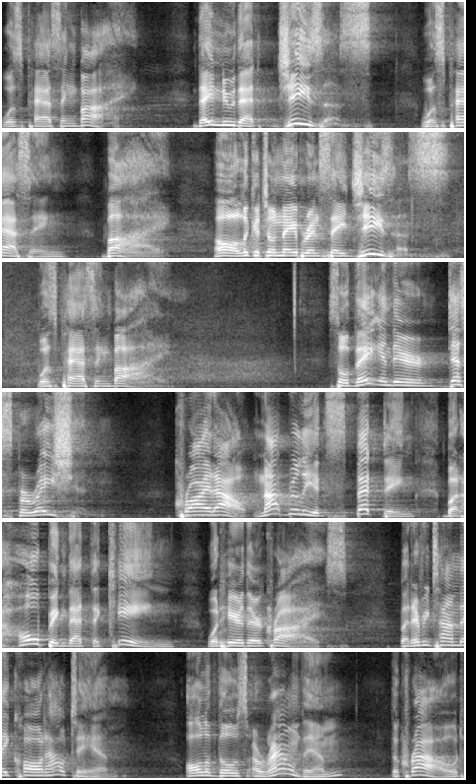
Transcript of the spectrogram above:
was passing by. They knew that Jesus was passing by. Oh, look at your neighbor and say, Jesus was passing by. So they, in their desperation, cried out, not really expecting, but hoping that the king would hear their cries. But every time they called out to him, all of those around them, the crowd,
